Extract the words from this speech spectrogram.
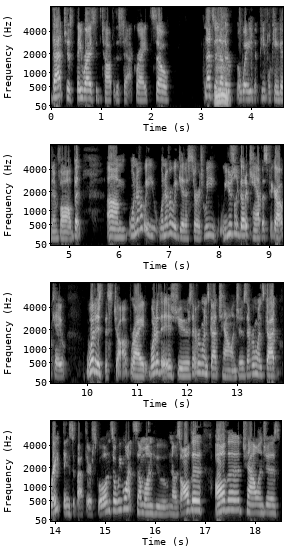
that just they rise to the top of the stack, right? So that's mm. another way that people can get involved. But um, whenever we whenever we get a search, we, we usually go to campus, figure out okay, what is this job, right? What are the issues? Everyone's got challenges. Everyone's got great things about their school, and so we want someone who knows all the all the challenges,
